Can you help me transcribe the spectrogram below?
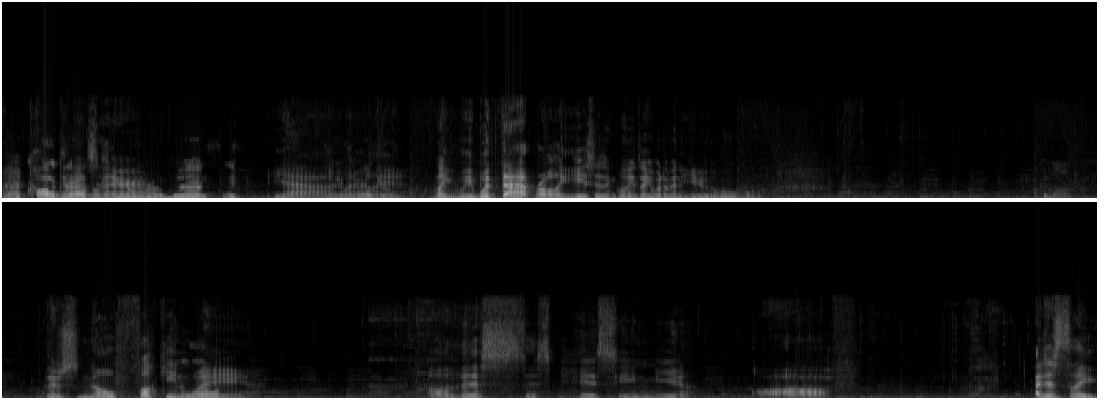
Uh, quad drop there. real good. Yeah, Yeah, literally. quadra. Like with that, bro. Like aces and queens, like would have been huge. Ooh. Come on. There's no fucking What? way. Oh, this is pissing me off. I just like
